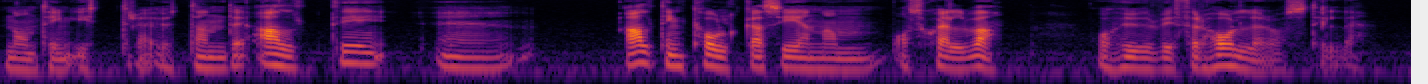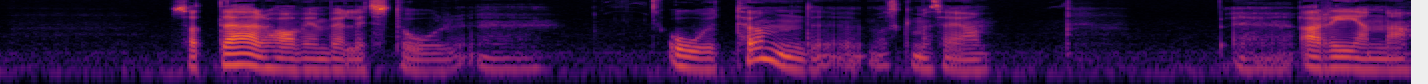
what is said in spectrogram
någonting yttre utan det är alltid eh, allting tolkas genom oss själva och hur vi förhåller oss till det. Så att där har vi en väldigt stor eh, outtömd, vad ska man säga, eh, arena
